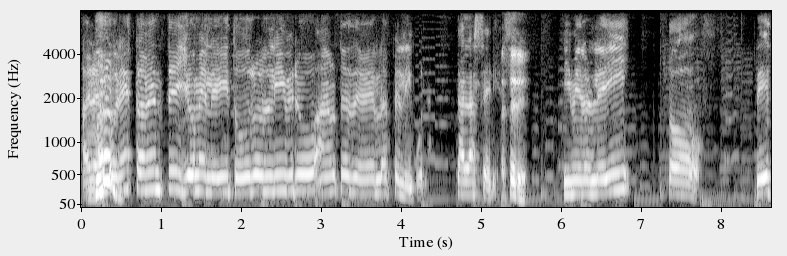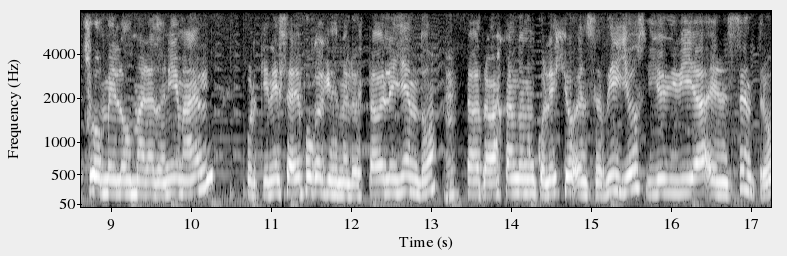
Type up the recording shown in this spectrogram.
Ahora, Bueno. honestamente, yo me leí todos los libros antes de ver las películas, sea, la serie. La serie. Y me los leí todos. De hecho, me los maratoneé mal, porque en esa época que me lo estaba leyendo, ¿Mm? estaba trabajando en un colegio en Cerrillos y yo vivía en el centro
